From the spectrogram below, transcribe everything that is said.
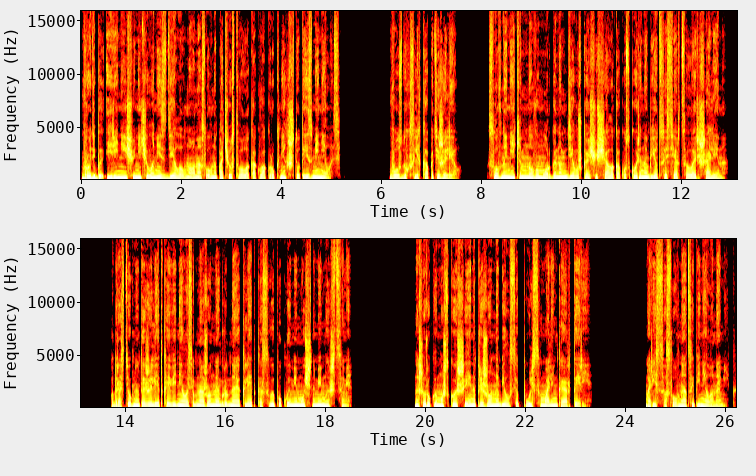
Вроде бы Ирине еще ничего не сделал, но она словно почувствовала, как вокруг них что-то изменилось. Воздух слегка потяжелел. Словно неким новым органом девушка ощущала, как ускоренно бьется сердце Ларишалина. Под расстёгнутой жилеткой виднелась обнаженная грудная клетка с выпуклыми мощными мышцами. На широкой мужской шее напряженно бился пульс в маленькой артерии. Мариса словно оцепенела на миг.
